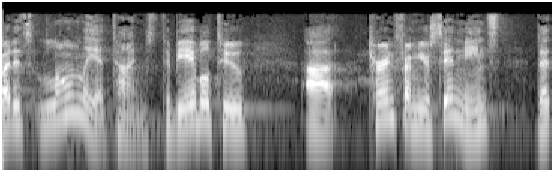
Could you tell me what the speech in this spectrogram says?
But it's lonely at times. To be able to uh, turn from your sin means that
